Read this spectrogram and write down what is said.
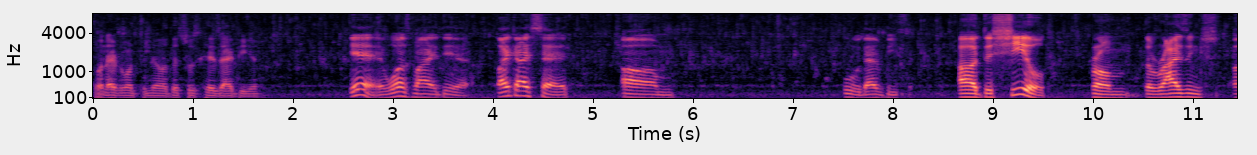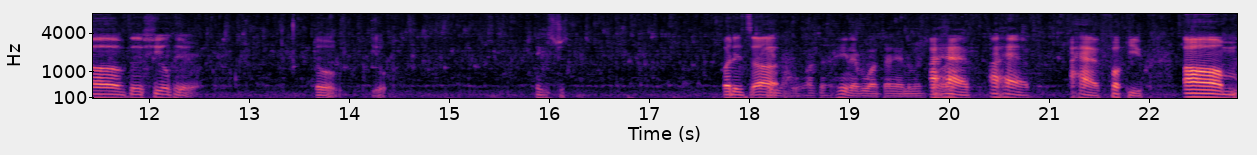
want everyone to know this was his idea. Yeah, it was my idea. Like I said, um. Ooh, that would be. Uh, the shield from the Rising of the Shield Hero. The shield. I think it's just. But it's he, uh. never watched that. he never watched that anime. I have, I have, I have. Fuck you. Um,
